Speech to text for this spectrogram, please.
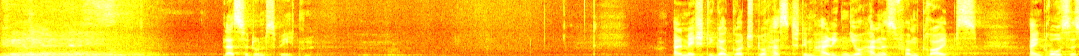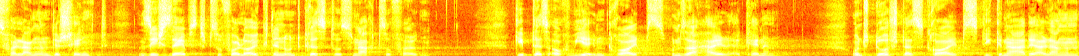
Kyrie eleison. Lasset uns beten. Allmächtiger Gott, du hast dem heiligen Johannes vom Kreuz ein großes Verlangen geschenkt, sich selbst zu verleugnen und Christus nachzufolgen. Gib, dass auch wir im Kreuz unser Heil erkennen und durch das Kreuz die Gnade erlangen,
